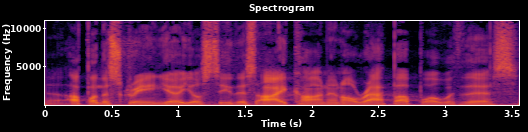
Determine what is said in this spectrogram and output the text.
Uh, up on the screen, you'll see this icon, and I'll wrap up well with this.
